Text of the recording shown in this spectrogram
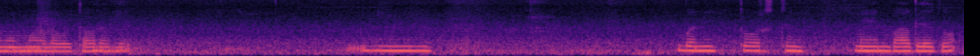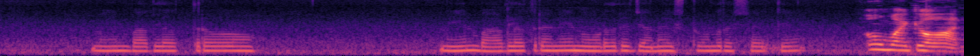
ನಮ್ಮಮ್ಮ ಎಲ್ಲ ಹೋಯ್ತವ್ರಲ್ಲಿ ಬನ್ನಿ, ತೋರಿಸ್ತೀನಿ. ಮೇನ್ ಬಾಗಿಲಿದು ಮೇನ್ ಬಾಗಿಲ ಹತ್ರ, ಮೇನ್ ಬಾಗಿಲ ಹತ್ರನೇ ನೋಡಿದ್ರೆ ಜನ ಇಷ್ಟೊಂದು ರಶ್ ಐತೆ. ಓ ಮೈ god.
